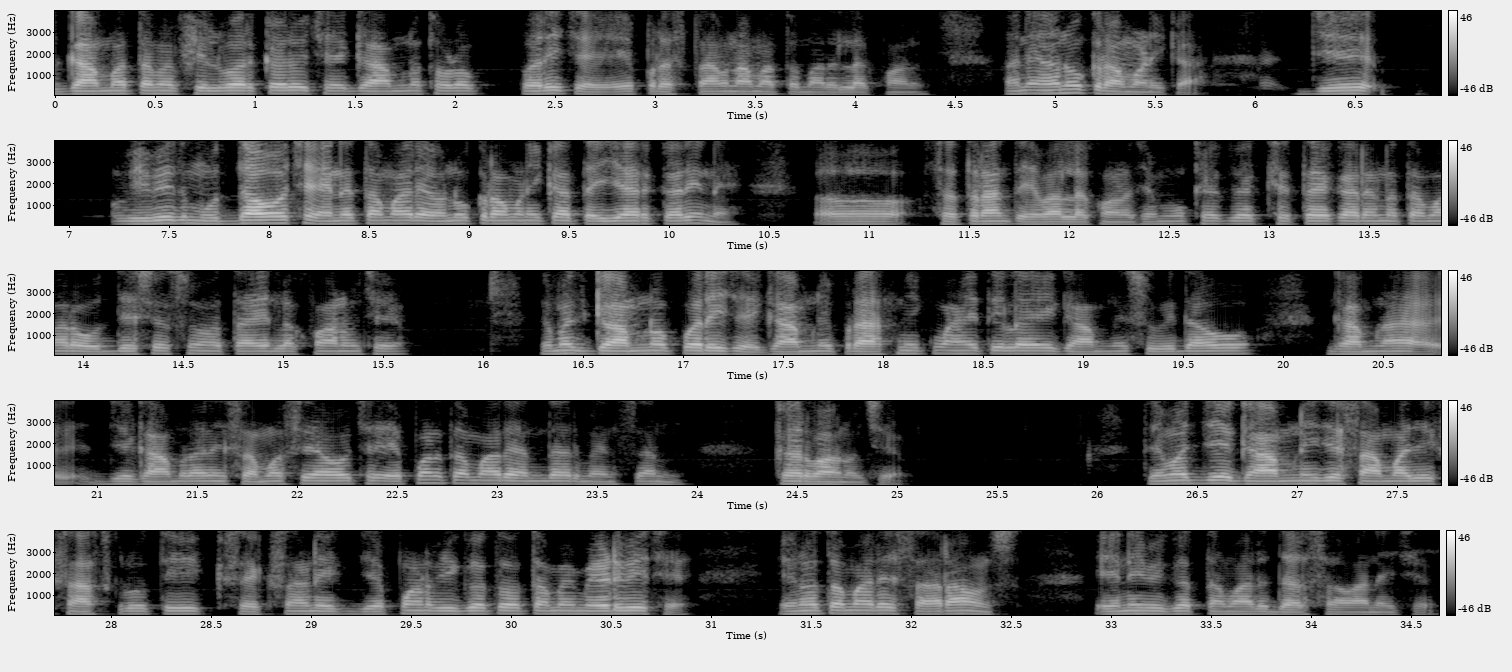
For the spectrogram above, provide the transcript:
ગામમાં તમે ફિલ્ડવર્ક કર્યું છે, ગામનો થોડો પરિચય એ પ્રસ્તાવનામાં તમારે લખવાનું. અને અનુક્રમણિકા, જે વિવિધ મુદ્દાઓ છે, એને તમારે અનુક્રમણિકા તૈયાર કરીને સત્રાંત અહેવાલ લખવાનો છે. મુખ્યત્વે ક્ષેત્રકારોનો તમારો ઉદ્દેશ્ય શું હતા એ લખવાનું છે. તેમજ ગામનો પરિચય, ગામની પ્રાથમિક માહિતી લઈ, ગામની સુવિધાઓ, ગામના, જે ગામડાની સમસ્યાઓ છે, એ પણ તમારે અંદર મેન્શન કરવાનું છે. તેમજ જે ગામની જે સામાજિક સાંસ્કૃતિક શૈક્ષણિક જે પણ વિગતો તમે મેળવી છે એનો તમારે સારાંશ એની વિગત તમારે દર્શાવવાની છે.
